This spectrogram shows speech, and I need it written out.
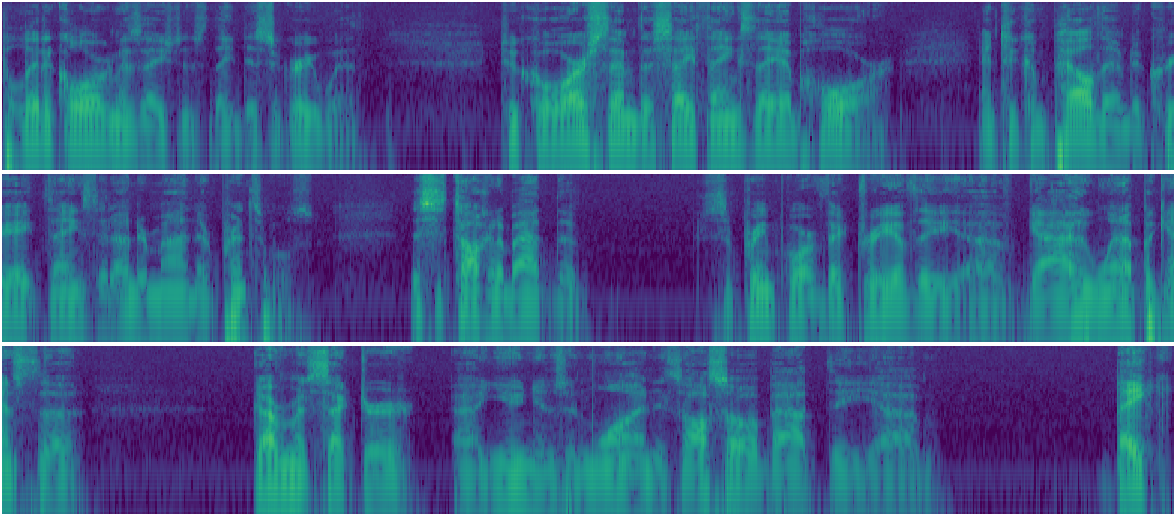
political organizations they disagree with, to coerce them to say things they abhor, and to compel them to create things that undermine their principles. This is talking about the Supreme Court victory of the uh, guy who went up against the government sector uh, unions and one. It's also about the um, bake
